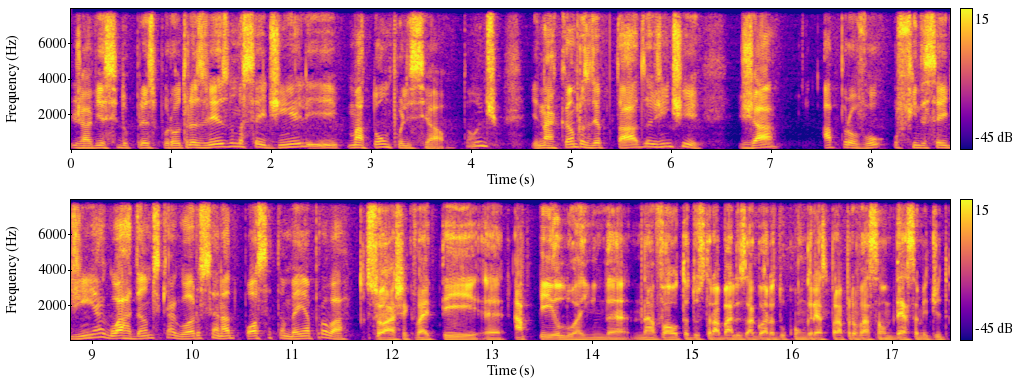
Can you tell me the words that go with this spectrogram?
já havia sido preso por outras vezes, numa saidinha ele matou um policial. Então, gente, e na Câmara dos Deputados a gente já aprovou o fim da saidinha e aguardamos que agora o Senado possa também aprovar. O senhor acha que vai ter eh, apelo ainda na volta dos trabalhos agora do Congresso para aprovação dessa medida?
